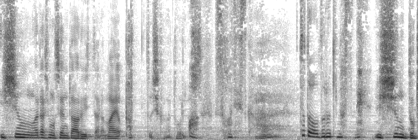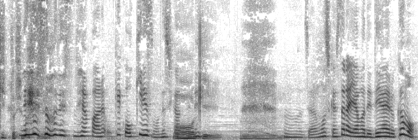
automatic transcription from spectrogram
一瞬私も先頭歩いてたら前をパッと鹿が通りました。そうですか、はい、ちょっと驚きますね。一瞬ドキッとしますね、ね、そうですね。やっぱあれ結構大きいですもんね鹿って、ね、大きい。うん、じゃあもしかしたら山で出会えるかも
